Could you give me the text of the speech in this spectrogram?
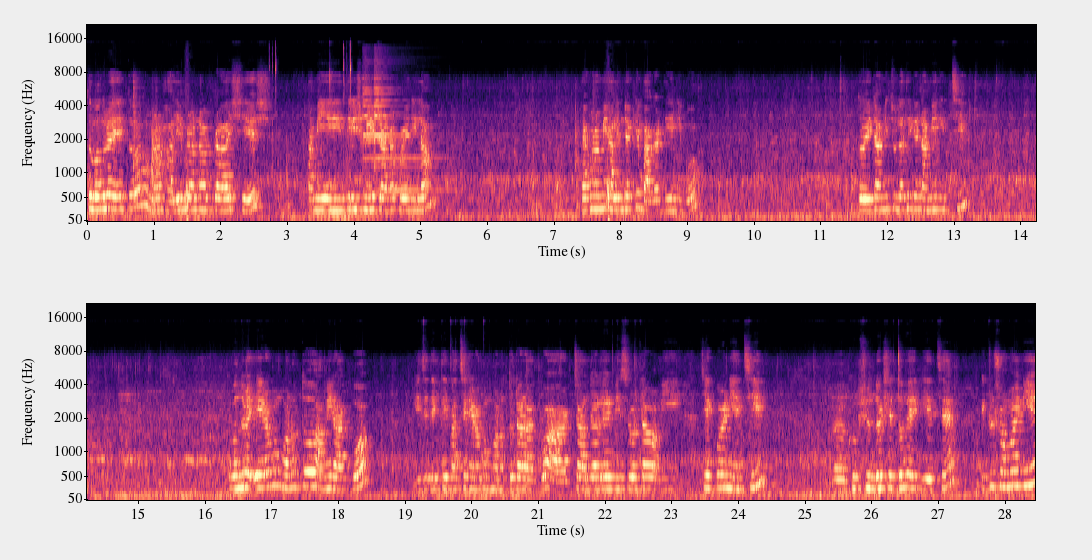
তো বন্ধুরা, এই তো আমার হালিম রান্না প্রায় শেষ। আমি 30 মিনিট রান্না করে নিলাম। এখন আমি হালিমটাকে বাগার দিয়ে নিব। তো এটা আমি চুলা থেকে নামিয়ে নিচ্ছি। বন্ধুরা, এরকম ঘনত্ব আমি রাখব। এই যে দেখতেই পাচ্ছেন, এরকম ঘনত্বটা রাখব। আর চাল ডালের মিশ্রণটাও আমি চেক করে নিয়েছি। খুব সুন্দর সেদ্ধ হয়ে গিয়েছে। একটু সময় নিয়ে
